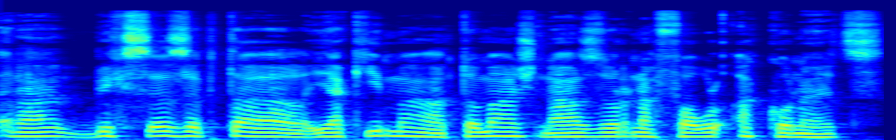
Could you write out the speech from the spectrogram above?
rád bych se zeptal, jaký má Tomáš názor na faul a konec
